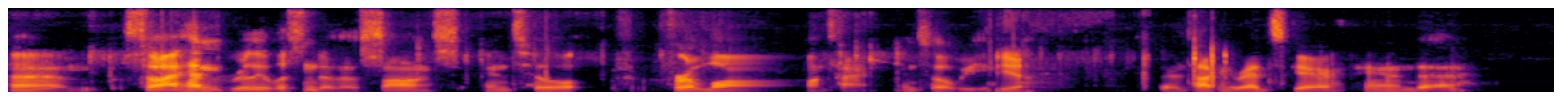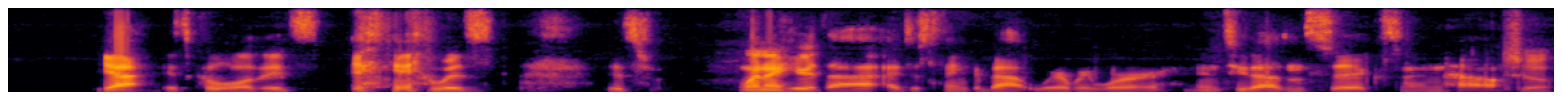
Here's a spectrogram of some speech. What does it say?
um, so I hadn't really listened to those songs until for a long, long time until we yeah. started talking to Red Scare. And uh, yeah it's cool. It's it was it's when I hear that I just think about where we were in 2006 and how sure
